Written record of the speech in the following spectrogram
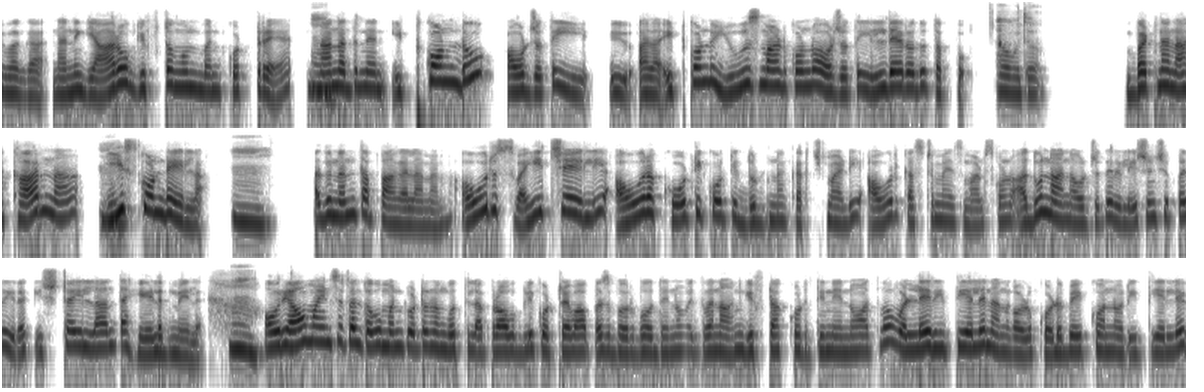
ಇವಾಗ ನನಗ್ ಯಾರೋ ಗಿಫ್ಟ್ ತಗೊಂಡ್ ಬಂದ್ ಕೊಟ್ರೆ ನಾನು ಅದನ್ನ ಇಟ್ಕೊಂಡು ಅವ್ರ ಜೊತೆ ಅಲ್ಲ ಇಟ್ಕೊಂಡು ಯೂಸ್ ಮಾಡ್ಕೊಂಡು ಅವ್ರ ಜೊತೆ ಇಲ್ದೇ ಇರೋದು ತಪ್ಪು. ಹೌದು. ಬಟ್ ನಾನು ಆ ಕಾರ್ನ ಹ್ಮ್. ಈಸ್ಕೊಂಡೇ ಇಲ್ಲ. ಹ್ಮ್. ಅದು ನನ್ ತಪ್ಪಾಗಲ್ಲ ಮ್ಯಾಮ್. ಅವ್ರ ಸ್ವಇಚ್ಛೆಯಲ್ಲಿ ಅವರ ಕೋಟಿ ಕೋಟಿ ದುಡ್ಡನ್ನ ಖರ್ಚು ಮಾಡಿ ಅವ್ರ ಕಸ್ಟಮೈಸ್ ಮಾಡಿಸ್ಕೊಂಡು ಅದು ನಾನು ಅವ್ರ ಜೊತೆ ರಿಲೇಶನ್ಶಿಪ್ ಅಲ್ಲಿ ಇರಕ್ ಇಷ್ಟ ಇಲ್ಲ ಅಂತ ಹೇಳಿದ್ಮೇಲೆ. ಹ್ಮ್. ಅವ್ರು ಯಾವ ಮೈಂಡ್ ಸೆಟ್ ಅಲ್ಲಿ ತಗೊಂಡ್ ಕೊಟ್ರು ನಂಗೆ ಗೊತ್ತಿಲ್ಲ. ಪ್ರಾಬಬ್ಲಿ ಕೊಟ್ರೆ ವಾಪಸ್ ಬರ್ಬೋದೇನೋ ಅಥವಾ ನಾನ್ ಗಿಫ್ಟ್ ಆಗಿ ಕೊಡ್ತೀನೇನೋ ಅಥವಾ ಒಳ್ಳೆ ರೀತಿಯಲ್ಲೇ ನನ್ಗೆ ಅವಳು ಕೊಡಬೇಕು ಅನ್ನೋ ರೀತಿಯಲ್ಲೇ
